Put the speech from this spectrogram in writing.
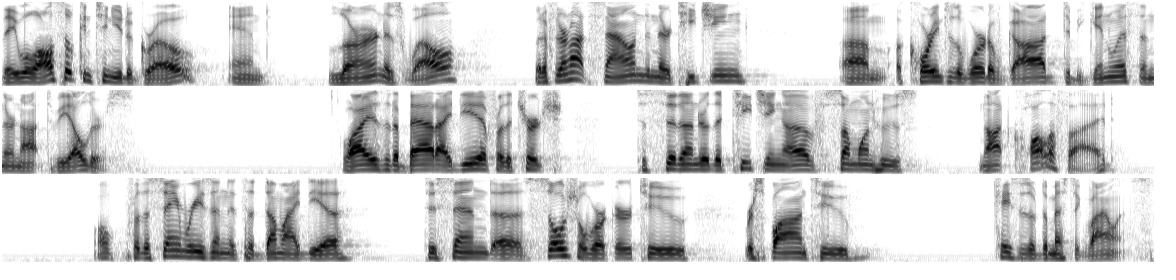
They will also continue to grow and learn as well. But if they're not sound in their teaching um, according to the Word of God to begin with, then they're not to be elders. Why is it a bad idea for the church to sit under the teaching of someone who's not qualified? Well, for the same reason, it's a dumb idea to send a social worker to respond to cases of domestic violence.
